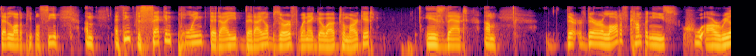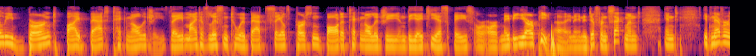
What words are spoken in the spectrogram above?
that a lot of people see. Um, I think the second point that I that I observe when I go out to market is that um, there there are a lot of companies who are really burned by bad technology. They might have listened to a bad salesperson, bought a technology in the ATS space or, or maybe ERP uh, in, in a different segment, and it never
